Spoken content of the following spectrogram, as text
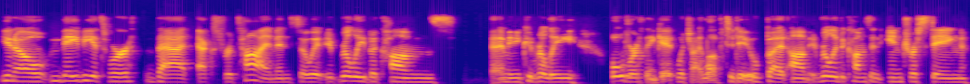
you know, maybe it's worth that extra time. And so it, it really becomes, I mean, you could really overthink it, which I love to do, but um, it really becomes an interesting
